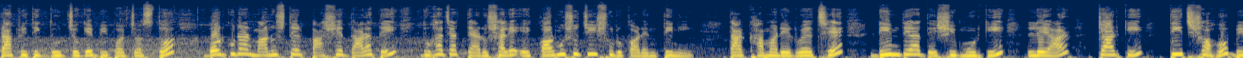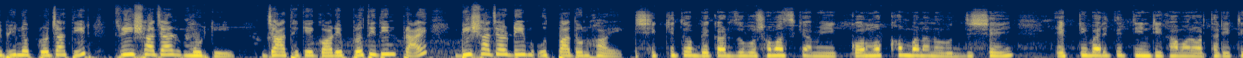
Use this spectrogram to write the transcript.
প্রাকৃতিক দুর্যোগে বিপর্যস্ত। বরগুনার মানুষদের পাশে দাঁড়াতেই দু হাজার তেরো সালে এই কর্মসূচি শুরু করেন তিনি। তার খামারে রয়েছে ডিম দেয়া দেশি মুরগি, লেয়ার, টার্কি, তিত সহ বিভিন্ন প্রজাতির ত্রিশ হাজার মুরগি, যা থেকে গড়ে প্রতিদিন প্রায় বিশ হাজার ডিম উৎপাদন হয়। শিক্ষিত বেকার যুব সমাজকে আমি কর্মক্ষম বানানোর উদ্দেশ্যেই একটি বাড়িতে তিনটি খামার, অর্থাৎ একটি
